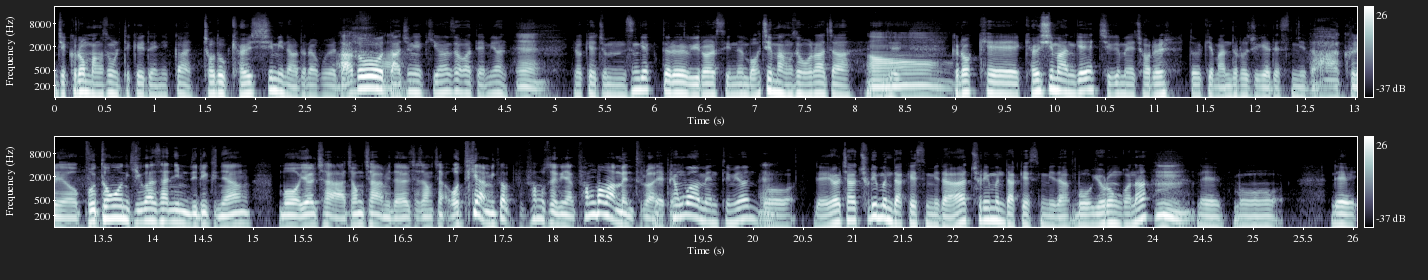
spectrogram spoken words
이제 그런 방송을 듣게 되니까 저도 결심이 나더라고요. 나도 아하. 나중에 기관사가 되면 예. 이렇게 좀 승객들을 위로할 수 있는 멋진 방송을 하자. 어. 그렇게 결심한 게 지금의 저를 또 이렇게 만들어주게 됐습니다. 아, 그래요. 보통은 기관사님들이 그냥 뭐 열차 정차합니다. 열차 정차. 어떻게 합니까? 평소에 그냥 평범한 멘트로 할 네, 때. 평범한 멘트면 뭐 네, 열차 출입문 닫겠습니다. 출입문 닫겠습니다. 뭐 요런 거나 음. 네, 뭐 네,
